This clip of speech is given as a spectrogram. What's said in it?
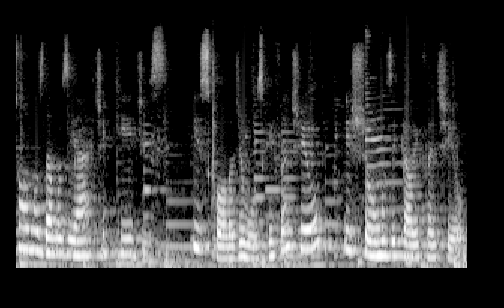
Somos da Musearte Kids, Escola de Música Infantil e Show Musical Infantil.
